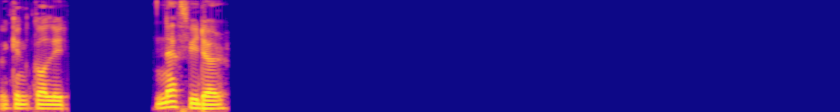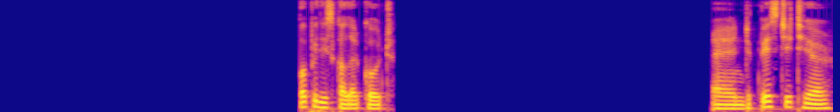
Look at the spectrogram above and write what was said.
we can call it nav copy this color code and paste it here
